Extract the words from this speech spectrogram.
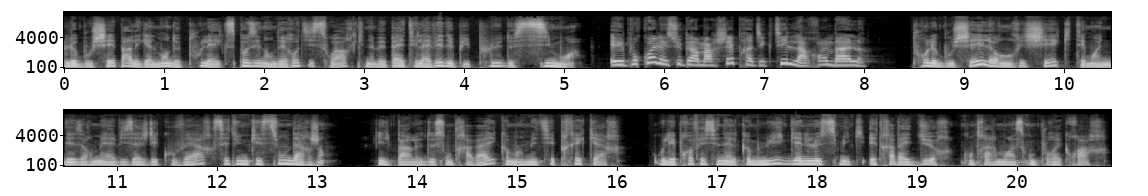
le boucher parle également de poulets exposés dans des rôtissoirs qui n'avaient pas été lavés depuis plus de six mois. Et pourquoi les supermarchés pratiquent-ils la remballe Pour le boucher, Laurent Richier, qui témoigne désormais à visage découvert, c'est une question d'argent. Il parle de son travail comme un métier précaire, où les professionnels comme lui gagnent le SMIC et travaillent dur, contrairement à ce qu'on pourrait croire.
